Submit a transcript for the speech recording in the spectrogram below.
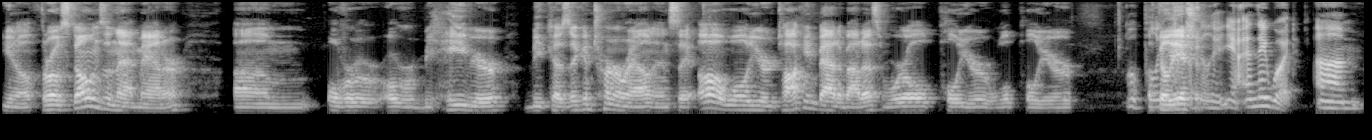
you know, throw stones in that manner um, over over behavior because they can turn around and say, "Oh, well, you're talking bad about us. We'll pull your we'll pull your." We'll pull your Affiliation. affiliate- Yeah, and they would. Um,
